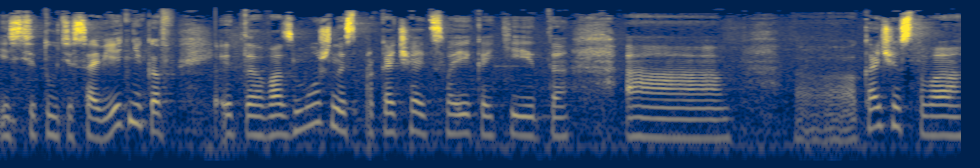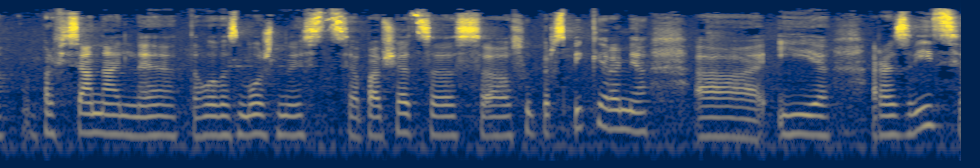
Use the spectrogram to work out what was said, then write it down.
институте советников. Это возможность прокачать свои какие-то а, Э, качество профессиональное, дало возможность пообщаться с суперспикерами э, и развить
